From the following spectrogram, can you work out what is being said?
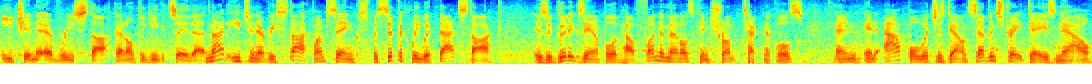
each and every stock. I don't think you could say that. Not each and every stock. I'm saying specifically with that stock is a good example of how fundamentals can trump technicals. And in Apple, which is down seven straight days now,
